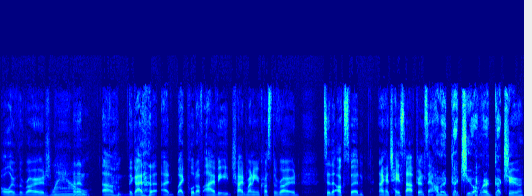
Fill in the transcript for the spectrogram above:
all over the road. Wow. And then um, the guy that I'd like pulled off Ivy tried running across the road to the Oxford, and like I chased after and saying, "I'm gonna get you! I'm gonna get you!"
